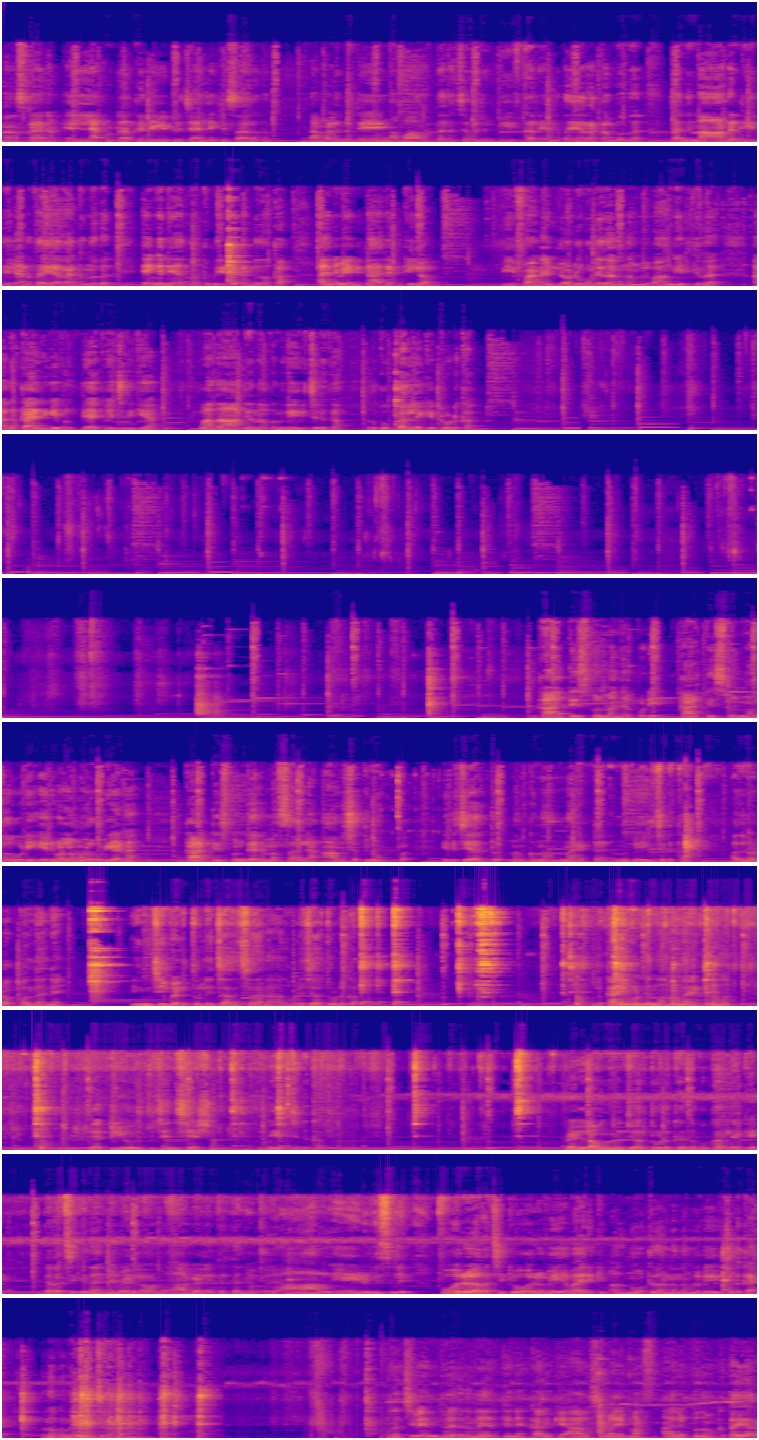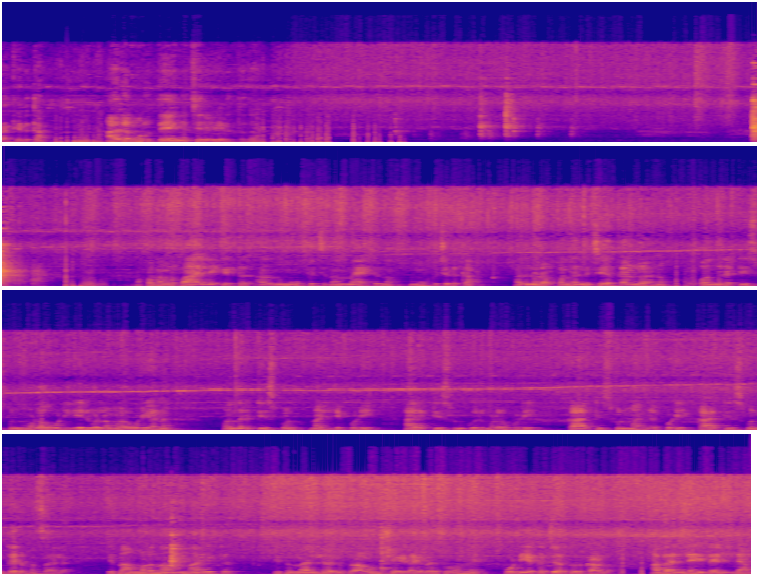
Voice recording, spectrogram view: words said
നമസ്കാരം. എല്ലാ കൂട്ടുകാർക്കും എന്റെ യൂട്യൂബ് ചാനലിലേക്ക് സ്വാഗതം. നമ്മൾ ഇന്ന് തേങ്ങ വറുത്തരച്ച ഒരു ബീഫ് കറിയാണ് തയ്യാറാക്കാൻ പോകുന്നത്. തനി നാടൻ രീതിയിലാണ് തയ്യാറാക്കുന്നത്. എങ്ങനെയാണെന്ന് നമുക്ക് വീഡിയോ കണ്ടു നോക്കാം. അതിന് വേണ്ടിയിട്ട് അര കിലോ ബീഫാണ് എല്ലോട് കൂടിയതാണ് നമ്മൾ വാങ്ങിയിരിക്കുന്നത്. അത് കഴുകി വൃത്തിയാക്കി വെച്ചിരിക്കുക. അപ്പോൾ അത് ആദ്യം നമുക്കൊന്ന് വേവിച്ചെടുക്കാം. അത് കുക്കറിലേക്ക് ഇട്ട് കൊടുക്കാം. കാൽ ടീസ്പൂൺ മഞ്ഞൾപ്പൊടി കാൽ ടീസ്പൂൺ മുളക് പൊടി എരിവെള്ള മുളക് പൊടിയാണ് കാൽ ടീസ്പൂൺ ഗരം മസാല ആവശ്യത്തിന് ഉപ്പ്. ഇത് ചേർത്ത് നമുക്ക് നന്നായിട്ട് ഒന്ന് വേവിച്ചെടുക്കാം. അതിനോടൊപ്പം തന്നെ ഇഞ്ചിയും വെളുത്തുള്ളിയും ചതച്ചതാണ് അതുകൂടെ ചേർത്ത് കൊടുക്കാം. ഇത് കൈ കൊണ്ട് നന്നായിട്ടൊന്ന് വരട്ടി യോജിപ്പിച്ചതിന് ശേഷം നമുക്ക് വേവിച്ചെടുക്കാം. വെള്ളമൊന്നും ചേർത്ത് കൊടുക്കരുത് കുക്കറിലേക്ക്. ഇറച്ചിക്ക് തന്നെ വെള്ളമുണ്ട്. ആ വെള്ളത്തിൽ തന്നെ ഒരു ആറ് ഏഴ് വിസിൽ. ഓരോ ഇറച്ചിക്ക് ഓരോ വേവായിരിക്കും. അത് നോക്കി തന്നെ നമ്മൾ വേവിച്ചെടുക്കാൻ. നമുക്കൊന്ന് വേവിച്ചെടുക്കാം. ഇറച്ചി വെന്ത് വരുന്ന നേരത്തിന് കറിക്ക് ആവശ്യമായ മസ് അരപ്പ് നമുക്ക് തയ്യാറാക്കിയെടുക്കാം. അരമുറി തേങ്ങ ചിരവിയെടുത്തത്. അപ്പോൾ നമ്മൾ പാലിലേക്കിട്ട് അതൊന്ന് മൂപ്പിച്ച് നന്നായിട്ടൊന്ന് മൂപ്പിച്ചെടുക്കാം. അതിനോടൊപ്പം തന്നെ ചേർക്കാനുള്ളതാണ് ഒന്നര ടീസ്പൂൺ മുളക് പൊടി എരിവുള്ള മുളക് പൊടിയാണ്. ഒന്നര ടീസ്പൂൺ മല്ലിപ്പൊടി അര ടീസ്പൂൺ കുരുമുളക് പൊടി കാൽ ടീസ്പൂൺ മഞ്ഞൾപ്പൊടി കാൽ ടീസ്പൂൺ ഗരം മസാല. ഇത് നമ്മൾ നന്നായിട്ട് ഇത് നല്ലൊരു ബ്രൗൺ ഷെയ്ഡായി വരുമ്പോൾ വന്ന് പൊടിയൊക്കെ ചേർത്ത് കൊടുക്കാറുള്ളൂ. അതല്ല ഇതെല്ലാം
